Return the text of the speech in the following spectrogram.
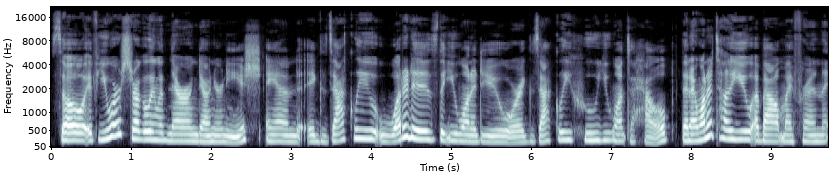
So, if you are struggling with narrowing down your niche and exactly what it is that you want to do or exactly who you want to help, then I want to tell you about my friend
